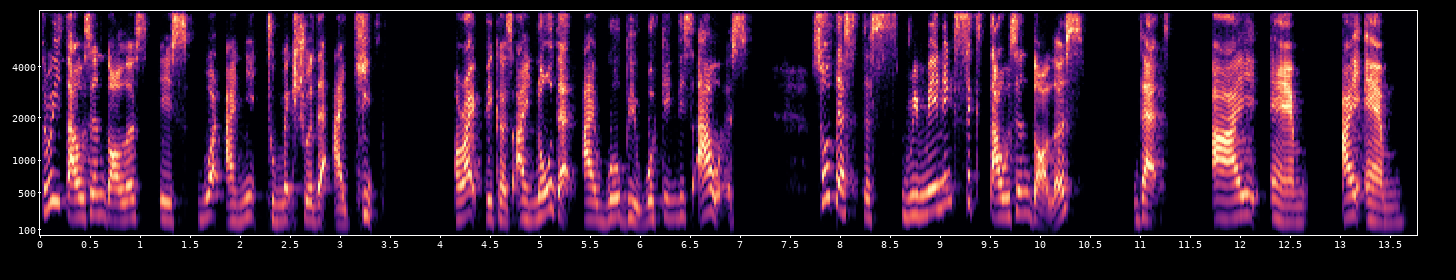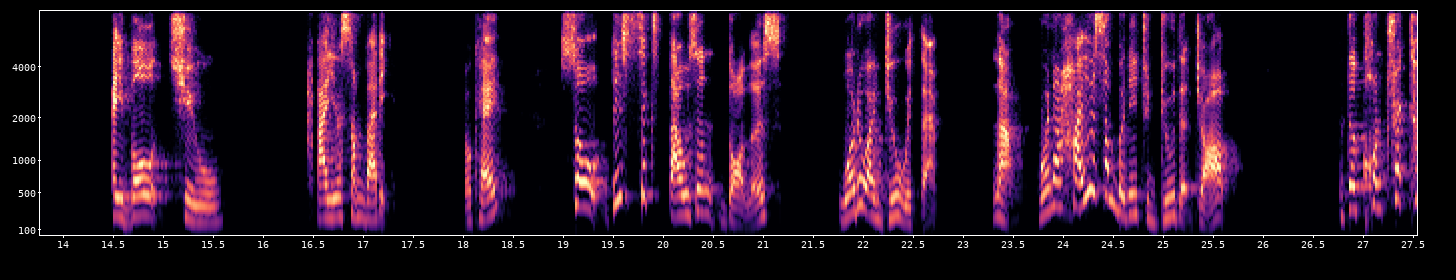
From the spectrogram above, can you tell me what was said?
$3,000 is what I need to make sure that I keep. All right, because I know that I will be working these hours. So there's the remaining $6,000 that I am, I am able to hire somebody. Okay. So this $6,000, what do I do with them? Now, when I hire somebody to do the job, the contractor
